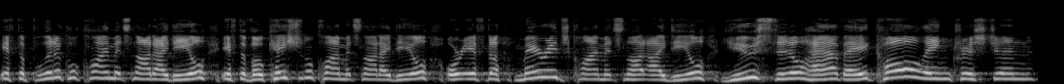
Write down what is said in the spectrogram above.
if the political climate's not ideal, if the vocational climate's not ideal, or if the marriage climate's not ideal, you still have a calling, Christian.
